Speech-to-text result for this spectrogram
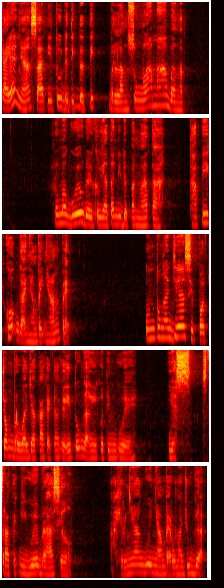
kayaknya saat itu detik-detik berlangsung lama banget. Rumah gue udah kelihatan di depan mata, tapi kok gak nyampe-nyampe. Untung aja si pocong berwajah kakek-kakek itu gak ngikutin gue. Yes, strategi gue berhasil. Akhirnya gue nyampe rumah juga.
